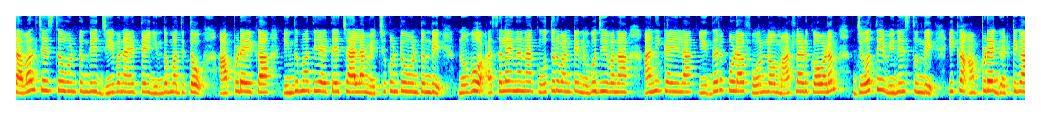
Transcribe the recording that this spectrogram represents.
సవాల్ చేస్తూ ఉంటుంది. జీవన అయితే ఇందుమతితో. అప్పుడే ఇక ఇందుమతి అయితే చాలా మెచ్చుకుంటూ ఉంటుంది. నువ్వు అసలైన నా కూతురు అంటే నువ్వు జీవన? అనిక ఇలా ఇద్దరు కూడా ఫోన్లో మాట్లాడుకోవడం జ్యోతి వినేస్తుంది. ఇక అప్పుడే గట్టిగా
